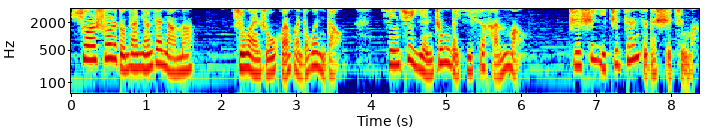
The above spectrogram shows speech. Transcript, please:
秀儿说了董大娘在哪吗？秦婉如缓缓的问道，隐去眼中的一丝寒芒。只是一只簪子的事情吗？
